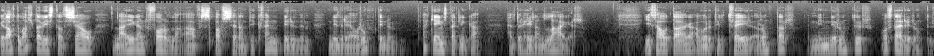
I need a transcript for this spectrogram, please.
Við áttum alltaf vist að sjá nægan forða af spásserandi kvennbyrðum niðri á rúndinum ekki einstaklinga, heldur heilan lager. Í þá daga voru til tveir rúndar, minni rúndur og stærri rúndur.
